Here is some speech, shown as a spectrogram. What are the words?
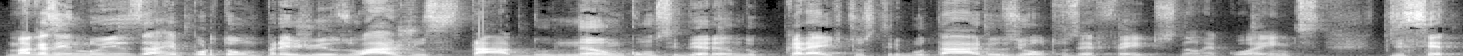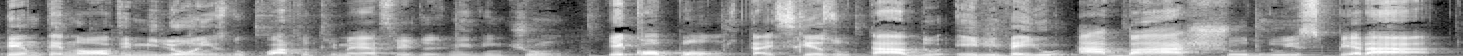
Magazine Luiza reportou um prejuízo ajustado, não considerando créditos tributários e outros efeitos não recorrentes, de 79 milhões no quarto trimestre de 2021. E aí qual o ponto? Tá? Esse resultado ele veio abaixo do esperado.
